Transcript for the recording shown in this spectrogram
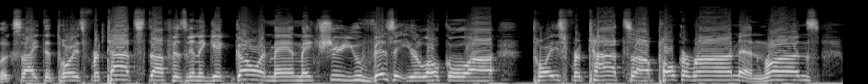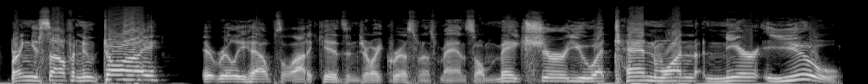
Looks like the Toys for Tots stuff is going to get going, man. Make sure you visit your local uh, Toys for Tots uh, poker run and runs. Bring yourself a new toy. It really helps a lot of kids enjoy Christmas, man. So make sure you attend one near you.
